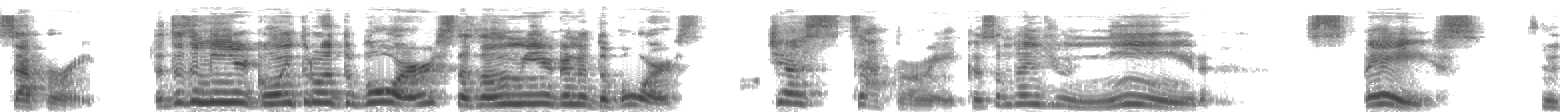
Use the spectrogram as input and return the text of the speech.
separate. That doesn't mean you're going through a divorce. That doesn't mean you're going to divorce. Just separate because sometimes you need space to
